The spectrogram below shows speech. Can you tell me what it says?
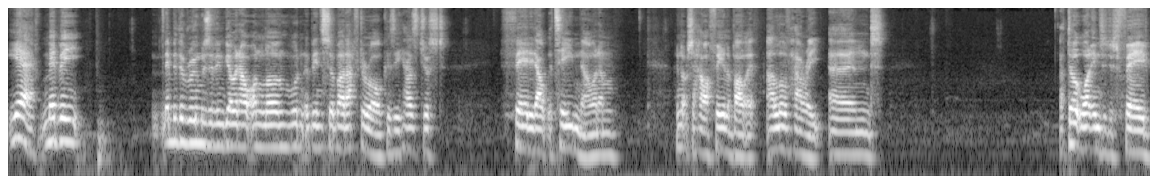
yeah, maybe maybe the rumours of him going out on loan wouldn't have been so bad after all because he has just faded out the team now, and I'm I'm not sure how I feel about it. I love Harry, and I don't want him to just fade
